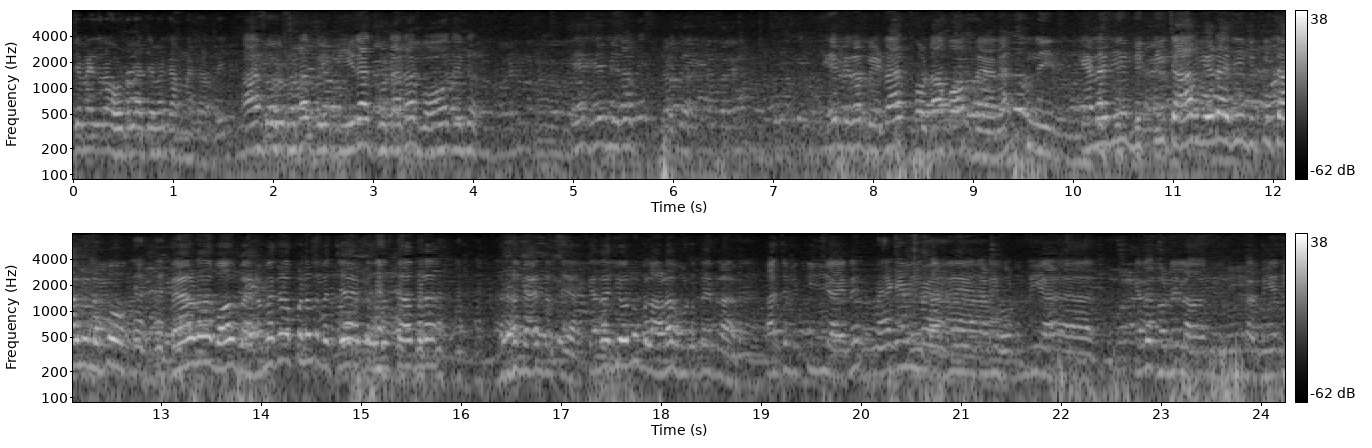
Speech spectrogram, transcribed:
ਜਿਵੇਂ ਤੇਰਾ ਹੋਟਲ ਆ, ਜਿਵੇਂ ਕਰਨਾ ਕਰਦੇ। ਆਹ ਛੋਟਾ ਵੀਰ ਹੈ ਤੁਹਾਡਾ ਨਾ ਬਹੁਤ ਇਹ ਇਹ ਮੇਰਾ ਇਹ ਮੇਰਾ ਬੇਟਾ ਤੁਹਾਡਾ ਬਹੁਤ ਫੈਨ ਹੈ। ਨਹੀਂ ਕਹਿੰਦਾ ਜੀ ਵਿੱਕੀ ਚਾਹ ਕਿਹੜਾ ਜੀ? ਵਿੱਕੀ ਚਾਹ ਨੂੰ ਲੱਭੋ। ਮੈਂ ਉਹਨਾਂ ਦਾ ਬਹੁਤ ਫੈਨ ਮੈਂ ਕਿਹਾ ਆਪਣਾ ਤਾਂ ਬੱਚਾ ਹੈ ਦੋਸਤ ਆ ਆਪਣਾ। ਮੈਂ ਦੱਸਿਆ। ਕਹਿੰਦਾ ਜੀ ਉਹਨੂੰ ਬੁਲਾਣਾ ਹੋਟਲ ਤੇ ਬੁਲਾ ਅੱਜ ਵਿੱਕੀ ਜੀ ਆਏ ਨੇ। ਮੈਂ ਕਿਹਾ ਵੀ ਮੈਂ- ਸਾਡੇ ਜਾਨੀ ਹੋਟਲ ਦੀ ਕਹਿੰਦਾ ਤੁਹਾਡੇ ਲਾ ਜ਼ਰੂਰ ਕਰਨੀ ਹੈ ਜੀ।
